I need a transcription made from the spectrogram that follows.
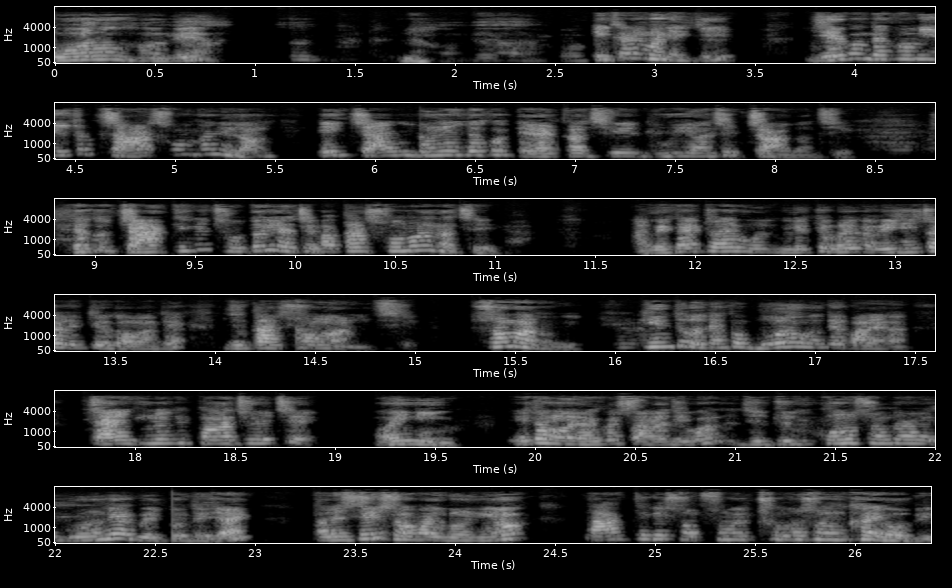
বড় হবে না। এখানে মানে কি? যেরকম দেখো আমি একটা চার সংখ্যা নিলাম, এই চার গুণে দেখো এক আছে, দুই আছে, চার আছে। দেখো চার থেকে ছোটই আছে বা তার সমান আছে। আমি এখানে একটা লিখতে পারি জিনিসটা লিখতে হবে তোমাকে, যে তার সমান আছে। সমান হবে। কিন্তু দেখো বড় হতে পারে না। চার গুণে কি পাঁচ হয়েছে? হয়নি। এটা মনে রাখবে সারা জীবন যে যদি কোনো সংখ্যা আমি গুণনীয় বের করতে যাই, তাহলে সেই সংখ্যার গুণনীয় তার থেকে সবসময় ছোট সংখ্যাই হবে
